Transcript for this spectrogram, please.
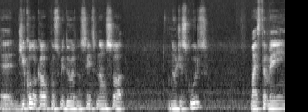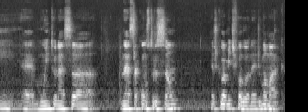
é, de colocar o consumidor no centro não só no discurso mas também é, muito nessa nessa construção acho que o Amit falou né de uma marca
